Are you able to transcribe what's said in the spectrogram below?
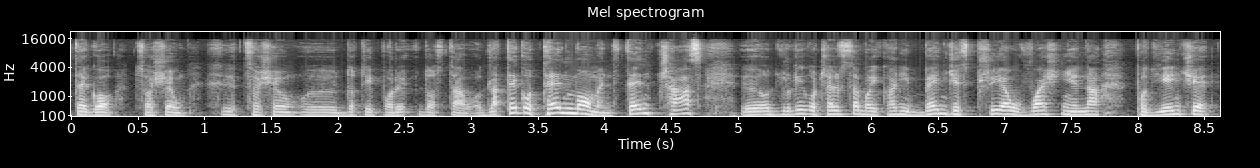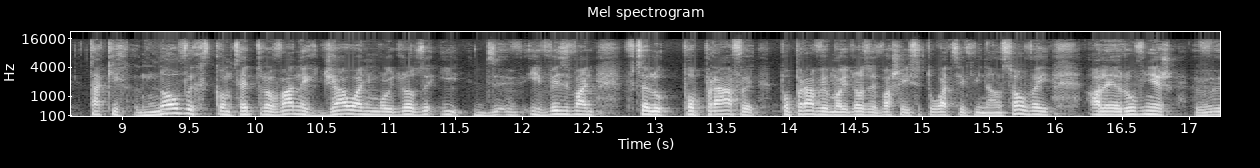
tego, co się, co się y, do tej pory dostało. Dlatego ten moment, ten czas y, od 2 czerwca, moi kochani, będzie sprzyjał właśnie na podjęcie takich nowych, skoncentrowanych działań, moi drodzy, i, i wyzwań w celu poprawy, poprawy, moi drodzy, waszej sytuacji finansowej, ale również w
